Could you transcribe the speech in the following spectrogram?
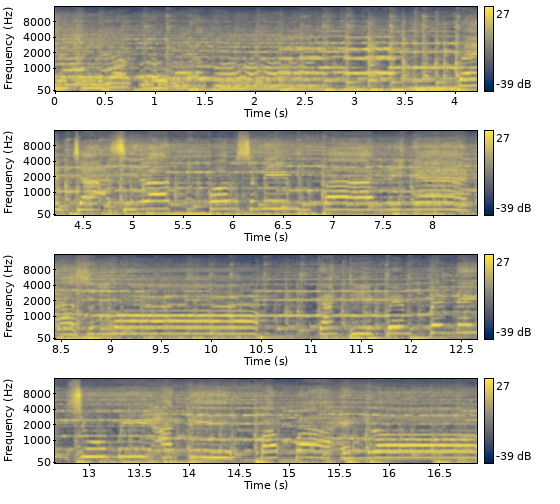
sedaya keluarga Pencak silat porsenim paringan asmo Kang dipimpin ning sumi ati Papa Endro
